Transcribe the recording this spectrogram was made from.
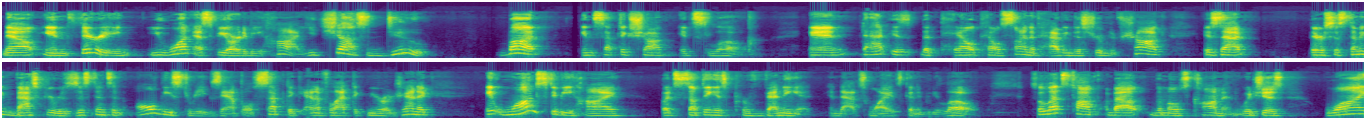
Now, in theory, you want SVR to be high. You just do. But in septic shock, it's low. And that is the telltale sign of having distributive shock is that there's systemic vascular resistance in all these three examples, septic, anaphylactic, neurogenic. It wants to be high, but something is preventing it, and that's why it's going to be low. So let's talk about the most common, which is why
